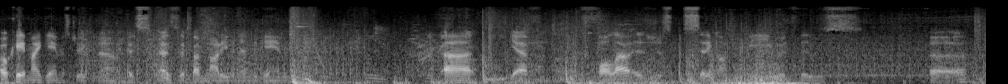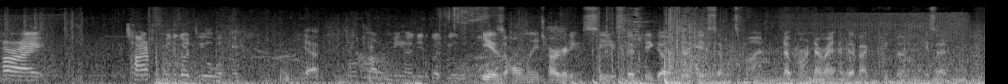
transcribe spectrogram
Okay, my game is tweaking out. It's as if I'm not even in the game. Uh, yeah. Fallout is just sitting on B with his, uh, Alright. Time for me to go deal with him. yeah. Don't cover me. I need to go deal with him. He is only targeting C, so if you go through A7, it's fine. Nope, never never mind. I get back. Keep them A side.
